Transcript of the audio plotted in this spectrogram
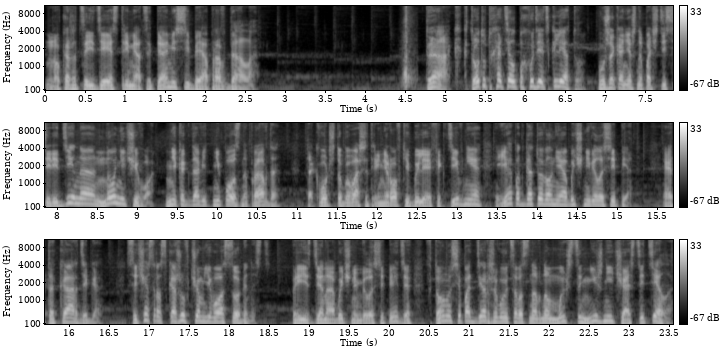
но, кажется, идея с тремя цепями себя оправдала. Так, кто тут хотел похудеть к лету? Уже, конечно, почти середина, но ничего. Никогда ведь не поздно, правда? Так вот, чтобы ваши тренировки были эффективнее, я подготовил необычный велосипед. Это кардига. Сейчас расскажу, в чем его особенность. При езде на обычном велосипеде в тонусе поддерживаются в основном мышцы нижней части тела.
